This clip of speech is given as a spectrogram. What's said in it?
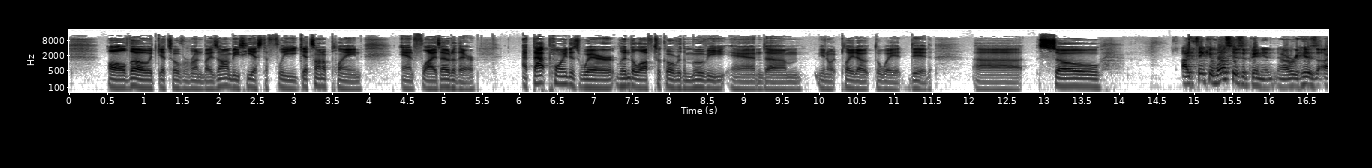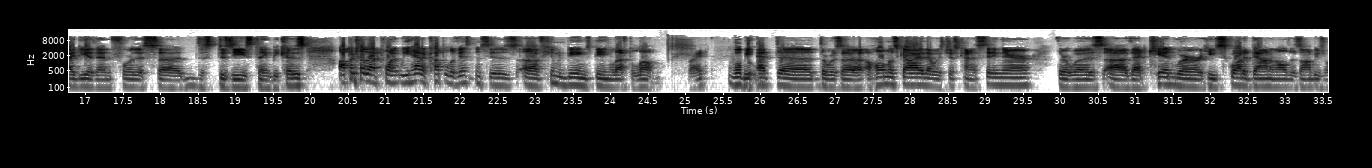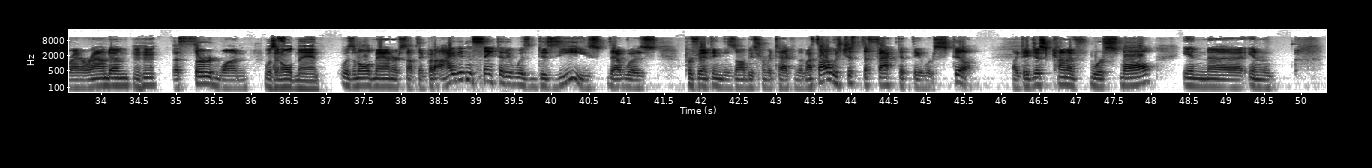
Although it gets overrun by zombies, he has to flee, gets on a plane, and flies out of there. At that point is where Lindelof took over the movie, and um, you know it played out the way it did. Uh, so I think it was his opinion or his idea then for this uh, this disease thing because up until that point we had a couple of instances of human beings being left alone, right? Well, we had uh, there was a, a, homeless guy that was just kind of sitting there. There was uh, that kid where he squatted down and all the zombies ran around him. Mm-hmm. The third one was an old man. Was an old man or something, but I didn't think that it was disease that was preventing the zombies from attacking them. I thought it was just the fact that they were still, like they just kind of were small in uh, in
